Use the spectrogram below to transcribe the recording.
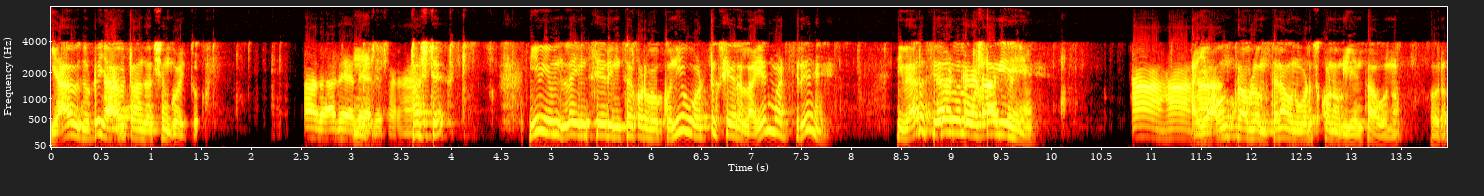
ಯಾವ ದುಡ್ಡು ಯಾವ ಟ್ರಾನ್ಸಾಕ್ಷನ್ ಹೋಯ್ತು? ಸರ್. ಅಷ್ಟೇ. ನೀವು ಎಲ್ಲ ಹಿಂಸೆ ಹಿಂಸೆ ಕೊಡ್ಬೇಕು. ನೀವು ಒಟ್ಟಿಗೆ ಸೇರಲ್ಲ. ಏನ್ ಮಾಡ್ತೀರಿ? ನೀವ್ ಯಾರು ಸೇರಲ್ಲ ಒಟ್ಟಾಗಿ? ಅಯ್ಯೋ ಅವ್ನ ಪ್ರಾಬ್ಲಮ್ ತಾನೆ ಅವ್ನು ಓಡಿಸ್ಕೊಂಡು ಹೋಗ್ಲಿ ಅಂತ ಅವನು ಅವರು.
